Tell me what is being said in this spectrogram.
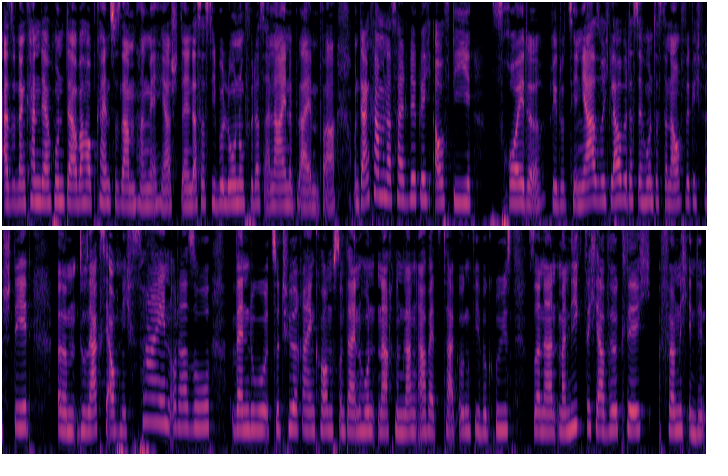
also dann kann der Hund da überhaupt keinen Zusammenhang mehr herstellen, dass das die Belohnung für das Alleinebleiben war. Und dann kann man das halt wirklich auf die Freude reduzieren. Ja, also ich glaube, dass der Hund das dann auch wirklich versteht. Ähm, du sagst ja auch nicht fein oder so, wenn du zur Tür reinkommst und deinen Hund nach einem langen Arbeitstag irgendwie begrüßt, sondern man liegt sich ja wirklich förmlich in den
